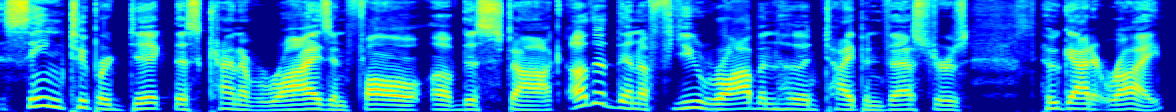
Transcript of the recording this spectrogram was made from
seem to predict this kind of rise and fall of this stock, other than a few Robinhood type investors who got it right.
